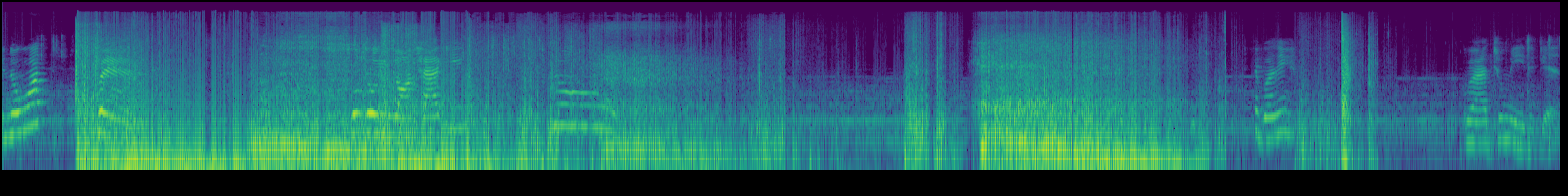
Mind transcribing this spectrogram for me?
You know what? Bam! Totally not hacking? No! Hey, buddy. Glad to meet again.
